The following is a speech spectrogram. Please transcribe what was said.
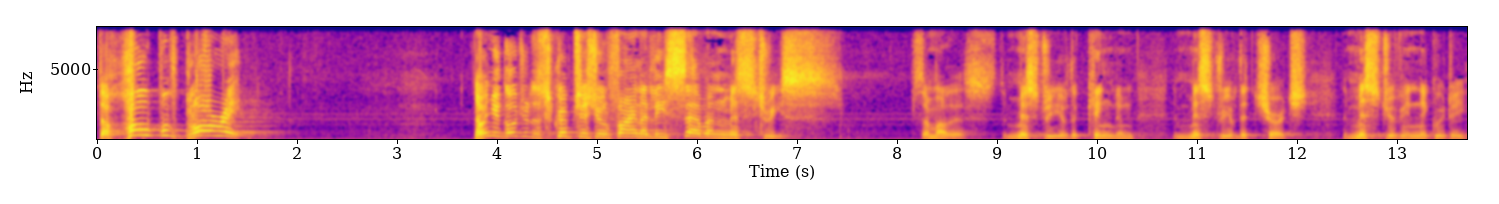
the hope of glory. Now, when you go to the scriptures, you'll find at least seven mysteries. Some others the mystery of the kingdom, the mystery of the church, the mystery of iniquity,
